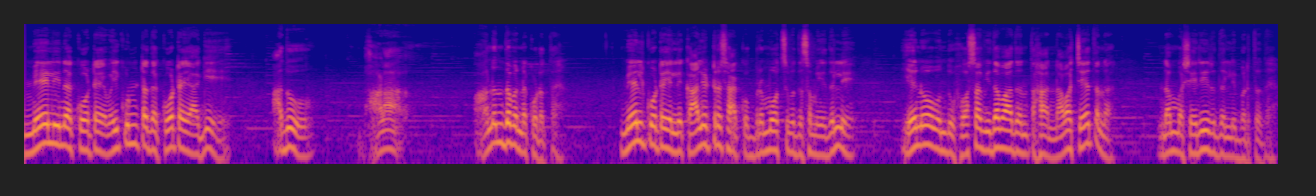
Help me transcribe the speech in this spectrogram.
ಮೇಲಿನ ಕೋಟೆ, ವೈಕುಂಠದ ಕೋಟೆಯಾಗಿ ಅದು ಭಾಳ ಆನಂದವನ್ನು ಕೊಡುತ್ತೆ. ಮೇಲ್ಕೋಟೆಯಲ್ಲಿ ಕಾಲಿಟ್ಟರೆ ಸಾಕು. ಬ್ರಹ್ಮೋತ್ಸವದ ಸಮಯದಲ್ಲಿ ಏನೋ ಒಂದು ಹೊಸ ವಿಧವಾದಂತಹ ನವಚೇತನ ನಮ್ಮ ಶರೀರದಲ್ಲಿ ಬರ್ತದೆ.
